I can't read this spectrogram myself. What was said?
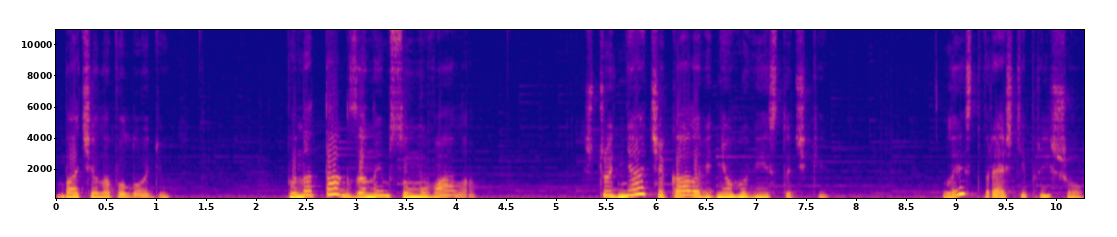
бачила Володю. Вона так за ним сумувала. Щодня чекала від нього вісточки. Лист врешті прийшов.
